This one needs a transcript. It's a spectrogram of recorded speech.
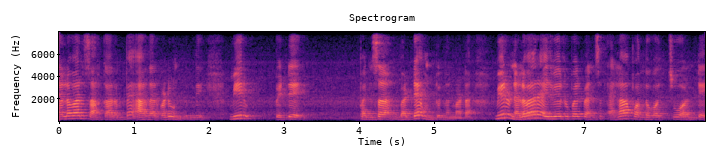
నెలవారీ సహకారంపై ఆధారపడి ఉంటుంది. మీరు పెట్టే పెన్షన్ బట్టే ఉంటుందన్నమాట. మీరు నెలవారీ ఐదు వేల రూపాయల పెన్షన్ ఎలా పొందవచ్చు అంటే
